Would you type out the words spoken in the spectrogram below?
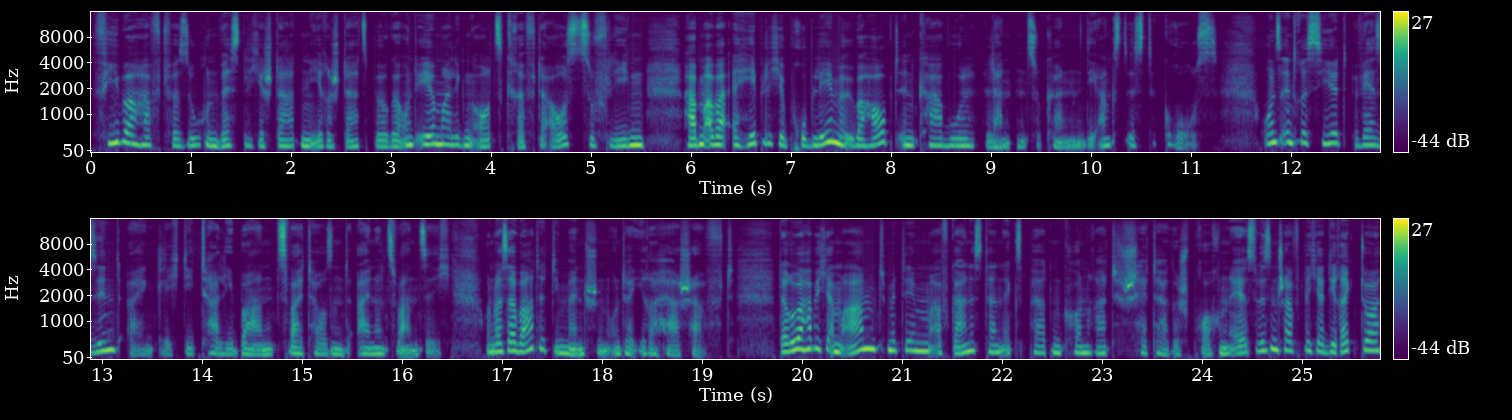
Fieberhaft versuchen westliche Staaten, ihre Staatsbürger und ehemaligen Ortskräfte auszufliegen, haben aber erhebliche Probleme, überhaupt in Kabul landen zu können. Die Angst ist groß. Uns interessiert, wer sind eigentlich die Taliban 2021 und was erwartet die Menschen unter ihrer Herrschaft? Darüber habe ich am Abend mit dem Afghanistan-Experten Konrad Schetter gesprochen. Er ist wissenschaftlicher Direktor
